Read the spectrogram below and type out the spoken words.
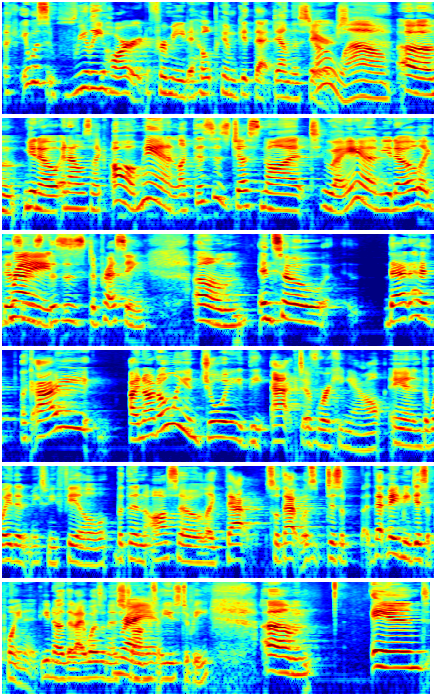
like, it was really hard for me to help him get that down the stairs. Oh, wow. um you know and i was like oh man like this is just not who i am you know? Like this Right. is this is depressing. Um and so that had like i i not only enjoy the act of working out and the way that it makes me feel but then also like that so that was dis- that made me disappointed you know that i wasn't as strong as i used to be. Um and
